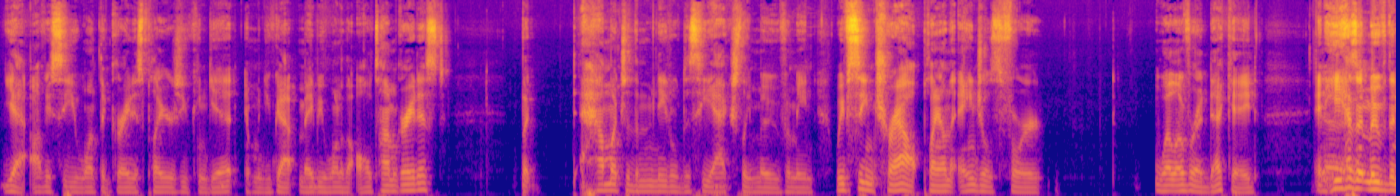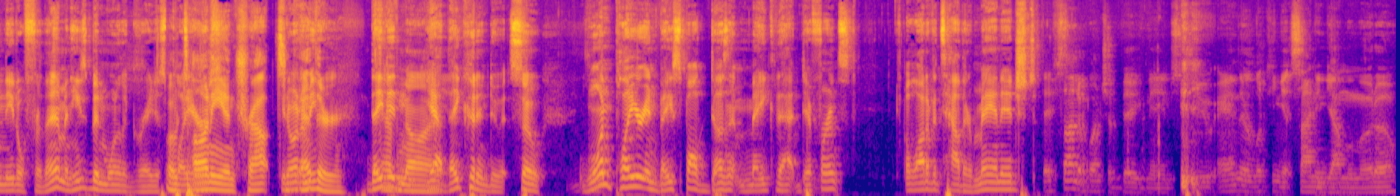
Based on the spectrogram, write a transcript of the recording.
yeah, obviously you want the greatest players you can get, and when you've got maybe one of the all-time greatest, but how much of the needle does he actually move? I mean, we've seen Trout play on the Angels for well over a decade. And he hasn't moved the needle for them, and he's been one of the greatest players. Ohtani and Trout You know what I mean? together. They have didn't. not. Yeah, they couldn't do it. So one player in baseball doesn't make that difference. A lot of it's how they're managed. They've signed a bunch of big names too, and they're looking at signing Yamamoto,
